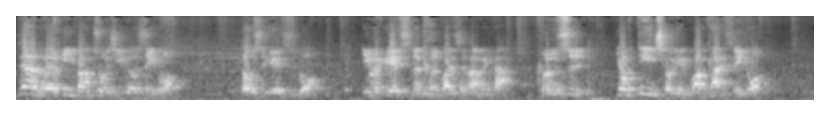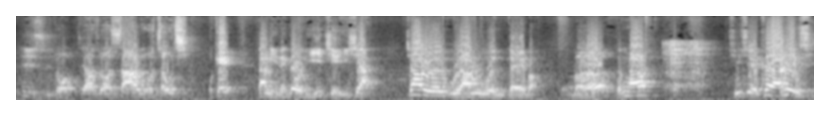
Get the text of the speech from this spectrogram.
任何地方做记录谁多，都是月食多，因为月食的可观测范围大。可是用地球眼光看谁多？日食多，叫做沙罗周期，OK，让你能够理解一下。家人无人问题不？没，很好，请写课堂练习。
